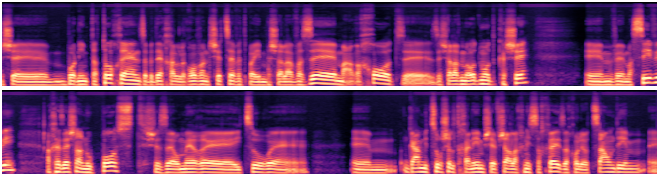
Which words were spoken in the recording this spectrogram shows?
שבונים את התוכן זה בדרך כלל רוב אנשי צוות באים בשלב הזה מערכות זה, זה שלב מאוד מאוד קשה אה, ומסיבי אחרי זה יש לנו פוסט שזה אומר אה, ייצור אה, אה, גם ייצור של תכנים שאפשר להכניס אחרי זה יכול להיות סאונדים אה,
